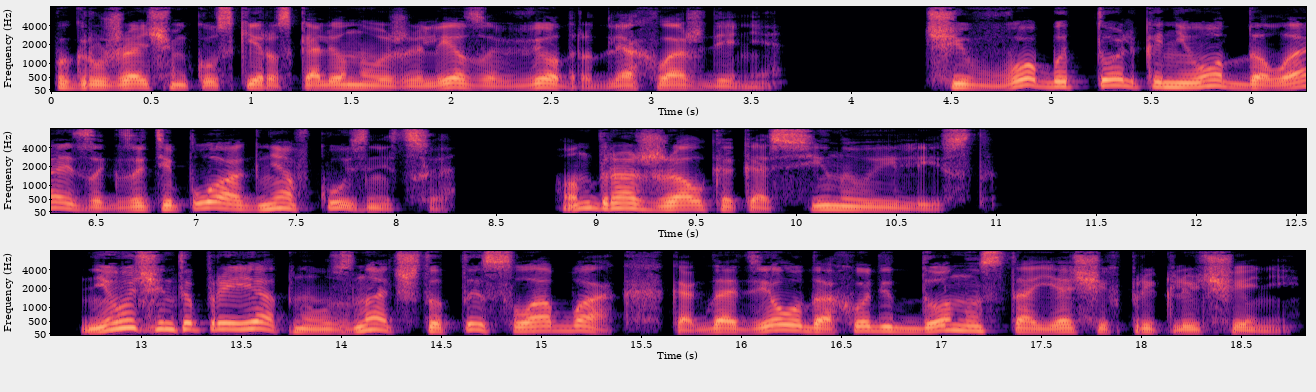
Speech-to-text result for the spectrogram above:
погружающем куски раскаленного железа в ведра для охлаждения. Чего бы только не отдал Айзек за тепло огня в кузнице. Он дрожал, как осиновый лист. Не очень-то приятно узнать, что ты слабак, когда дело доходит до настоящих приключений.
